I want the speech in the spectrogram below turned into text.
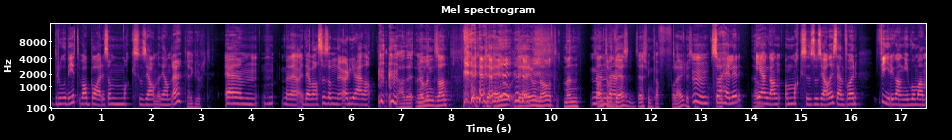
Dro dit, var bare så maks sosial med de andre. Det er kult. Um, men det, det var også sånn nerd-greie, da. Ja, det, ja men sant. Det, det, er jo, det er jo nerd, men, Men, sant, det var eh, det, det funka for deg, liksom. Mm, så heller Ja. gang å makse det sosiale istedenfor fire ganger hvor man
